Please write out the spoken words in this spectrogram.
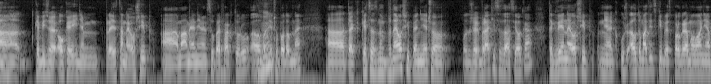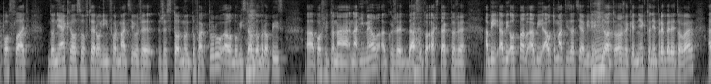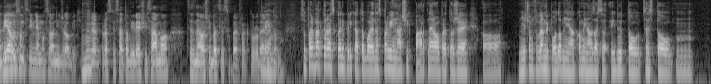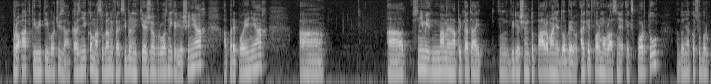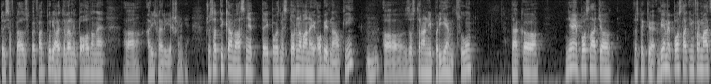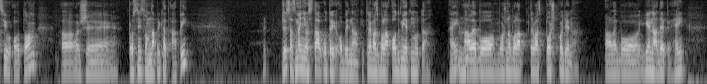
kebyže OK, idem prejsť na Neoship a mám, ja neviem, super faktúru alebo uh-huh. niečo podobné, a, tak keď sa v Neoshipe niečo, že vráti sa zásielka, tak vie Neoship nejak už automaticky bez programovania poslať do nejakého softveru informáciu, že, že stornuj tú faktúru alebo vystav uh-huh. dobropis a pošli to na, na e-mail, akože dá uh-huh. sa to až takto, že aby, aby, odpadl, aby automatizácia vyriešila mm. to, že keď niekto neprebere tovar, aby mm. ja mhm. už som s tým nemusel nič robiť. Mm. Že proste sa to vyrieši samo cez neošiba, cez superfaktúru, dajme tomu. Superfaktúra je skvelý príklad, to bol jeden z prvých našich partnerov, pretože o, v niečom sú veľmi podobní ako my, naozaj idú tou cestou mm, proaktivity voči zákazníkom a sú veľmi flexibilní tiež v rôznych riešeniach a prepojeniach. A, a s nimi máme napríklad aj vyriešené to párovanie dobierok. Aj keď formou vlastne exportu do nejakého súboru, ktorý sa vkladá do superfaktúry, ale je to veľmi pohodlné a, a rýchle riešenie. Čo sa týka vlastne tej povedzme stornovanej objednávky mm-hmm. zo strany príjemcu, tak neviem poslať, respektíve vieme poslať informáciu o tom, že prostredníctvom napríklad API, že sa zmenil stav u tej objednávky. Treba bola odmietnutá hej? Mm-hmm. alebo možno bola treba poškodená, alebo je na DP, hej.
